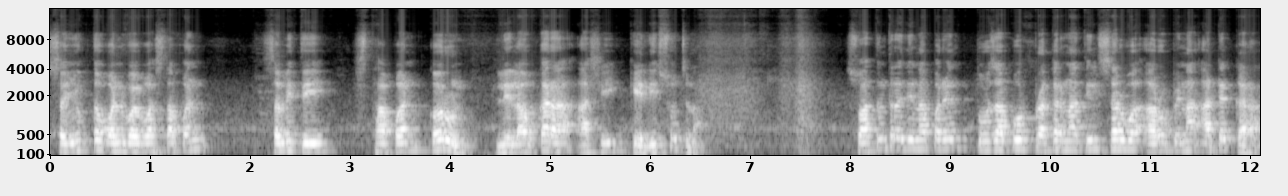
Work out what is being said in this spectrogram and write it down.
संयुक्त वन व्यवस्थापन समिती स्थापन करून लिलाव करा अशी केली सूचना. स्वातंत्र्य दिनापर्यंत तुळजापूर प्रकरणातील सर्व आरोपींना अटक करा.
